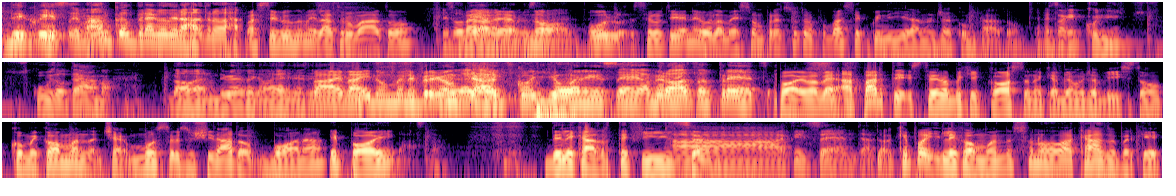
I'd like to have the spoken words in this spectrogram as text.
di queste, manco il drago là trova. Ma secondo me l'ha trovato. E se lo ma però, no, o l- se lo tiene o l'ha messo a un prezzo troppo basso e quindi gliel'hanno già comprato. E pensa che cogli... Scusa Otama. No, vabbè, non devi vedere che magari... Vai, vai, non me ne frega un Guarda che cazzo. coglione che sei, almeno alza il prezzo. Poi, vabbè, a parte queste robe che costano e che abbiamo già visto, come common c'è un mostro resuscitato, buona, e poi Basta. Delle carte Fields. Ah, Phil Center. No, che poi le common sono a caso perché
